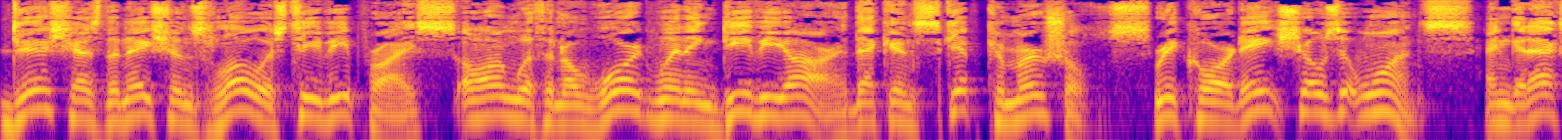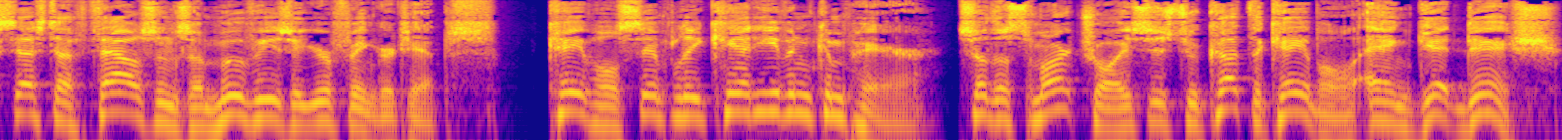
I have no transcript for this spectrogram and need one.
Dish has the nation's lowest TV price, along with an award-winning DVR that can skip commercials, record eight shows at once, and get access to thousands of movies at your fingertips. Cable simply can't even compare. So the smart choice is to cut the cable and get Dish.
